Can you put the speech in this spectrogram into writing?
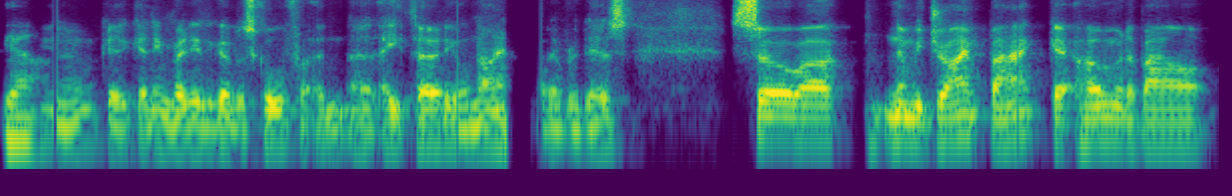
Yeah. You know, getting ready to go to school for uh, eight thirty or nine, whatever it is. So uh, then we drive back, get home at about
